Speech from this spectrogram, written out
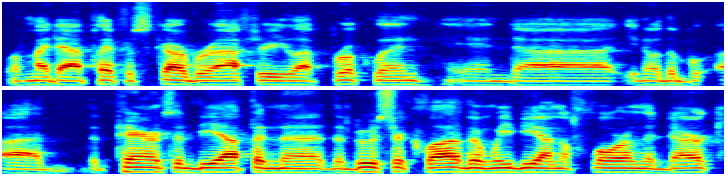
when my dad played for Scarborough after he left Brooklin, and uh, you know the uh, the parents would be up in the the booster club, and we'd be on the floor in the dark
